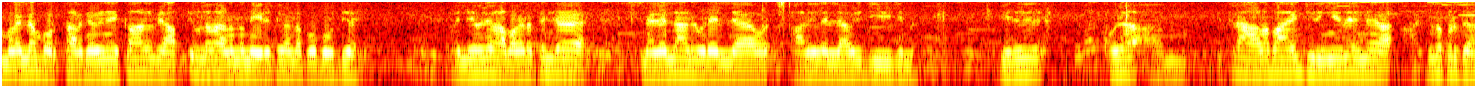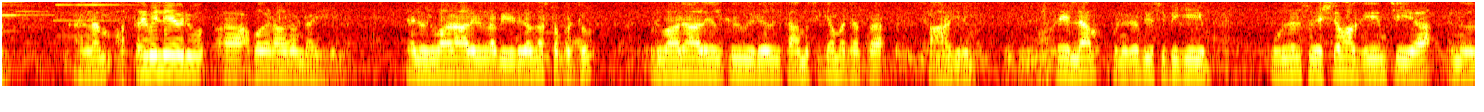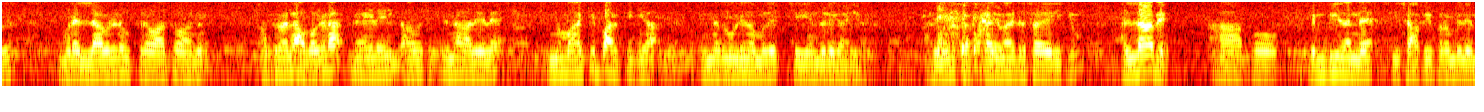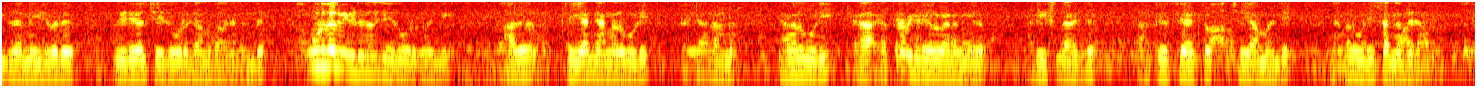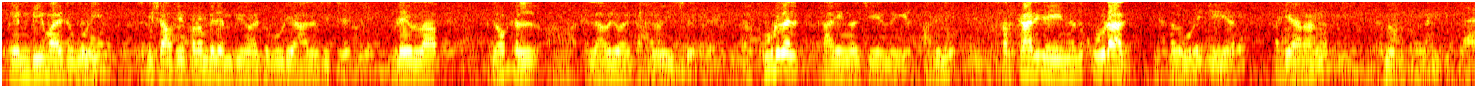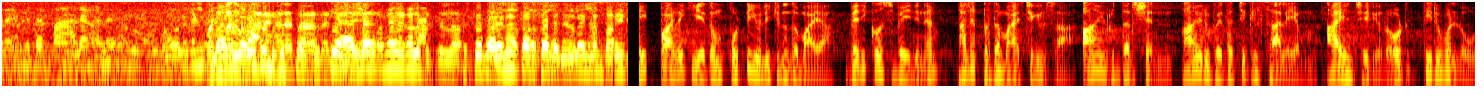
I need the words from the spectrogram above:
നമ്മളെല്ലാം പുറത്തറിഞ്ഞതിനേക്കാൾ വ്യാപ്തിയുള്ളതാണെന്ന് നേരിട്ട് കണ്ടപ്പോൾ ബോധ്യമായി. വലിയൊരു അപകടത്തിന്റെ നിഴലിലാണ് ഇവിടെ എല്ലാ ആളുകളെല്ലാവരും ജീവിക്കുന്നത്. ഇത് ഒരു ഇത്ര ആളപായം ചുരുങ്ങിയത് എന്നെ അത്ഭുതപ്പെടുത്തുകയാണ്. കാരണം അത്ര വലിയൊരു അപകടമാണ് ഉണ്ടായിരിക്കുന്നത്. അതിൽ ഒരുപാട് ആളുകളുടെ വീടുകൾ നഷ്ടപ്പെട്ടു. ഒരുപാട് ആളുകൾക്ക് വീടുകളിൽ താമസിക്കാൻ പറ്റാത്ത സാഹചര്യം. അവരെല്ലാം പുനരധിവസിപ്പിക്കുകയും കൂടുതൽ സുരക്ഷിതമാക്കുകയും ചെയ്യുക എന്നുള്ളത് നമ്മുടെ എല്ലാവരുടെ ഉത്തരവാദിത്വമാണ്. മാത്രമല്ല അപകട മേഖലയിൽ താമസിക്കുന്ന ആളുകളെ ഒന്ന് മാറ്റി പാർപ്പിക്കുക എന്നതുകൂടി നമ്മൾ ചെയ്യേണ്ട ഒരു കാര്യമാണ്. അതിന് സർക്കാരുമായിട്ട് സഹകരിക്കും. അല്ലാതെ അപ്പോൾ എം പി തന്നെ ശ്രീ ഷാഫി പറമ്പിൽ എം പി തന്നെ ഇരുപത് വീടുകൾ ചെയ്തു കൊടുക്കാമെന്ന് പറഞ്ഞിട്ടുണ്ട്. കൂടുതൽ വീടുകൾ ചെയ്തു കൊടുക്കണമെങ്കിൽ അത് ചെയ്യാൻ ഞങ്ങൾ കൂടി തയ്യാറാണ്. ഞങ്ങൾ കൂടി എത്ര വീടുകൾ വേണമെങ്കിലും അഡീഷണലായിട്ട് തീർച്ചയായിട്ടും ചെയ്യാൻ വേണ്ടി ഞങ്ങൾ കൂടി സന്നദ്ധരാണ് എം പിയുമായിട്ട് കൂടി ശ്രീ ഷാഫി പറമ്പിൽ എം പിയുമായിട്ട് കൂടി ആലോചിച്ച് ഇവിടെയുള്ള ലോക്കൽ എല്ലാവരുമായിട്ട് ആലോചിച്ച് കൂടുതൽ കാര്യങ്ങൾ ചെയ്യണമെങ്കിൽ അതിന് സർക്കാർ ചെയ്യുന്നത് കൂടാതെ ഞങ്ങൾ കൂടി ചെയ്യാൻ തയ്യാറാണ് എന്ന് മാത്രമാണ് പഴകിയതും പൊട്ടിയൊലിക്കുന്നതുമായ വെരിക്കോസ് വെയിനിന് ഫലപ്രദമായ ചികിത്സ. ആയുർദർശൻ ആയുർവേദ ചികിത്സാലയം ആയഞ്ചേരി റോഡ് തിരുവള്ളൂർ.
